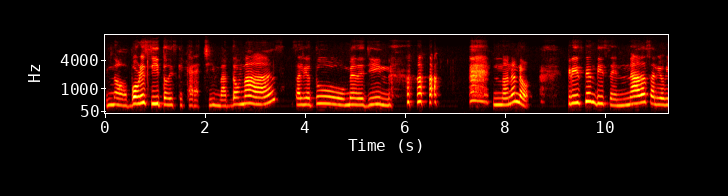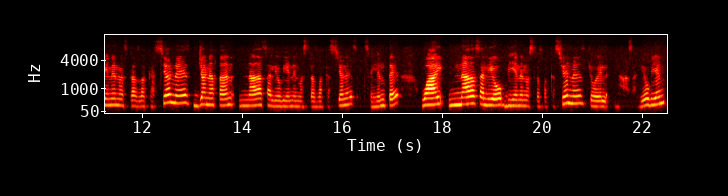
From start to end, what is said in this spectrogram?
No, pobrecito, es que cara chimba. Tomás, salió tu Medellín. no, no, no. Cristian dice, nada salió bien en nuestras vacaciones. Jonathan, nada salió bien en nuestras vacaciones. Excelente. Why, nada salió bien en nuestras vacaciones. Joel, nada salió bien.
